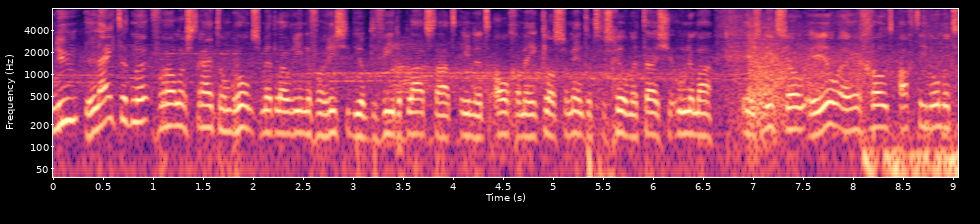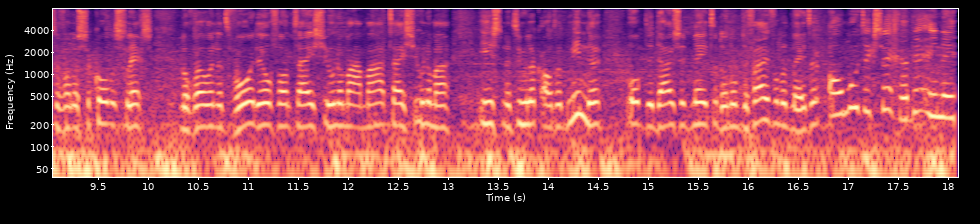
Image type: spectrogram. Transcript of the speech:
Nu lijkt het me vooral een strijd om brons met Laurine van Riesen die op de vierde plaats staat in het algemeen klassement. Het verschil met Thijsje Oenema is niet zo heel erg groot. 1800ste van een seconde slechts. Nog wel in het voordeel van Thijsje Oenema. Maar Thijsje Oenema is natuurlijk altijd minder op de 1000 meter dan op de 500 meter. Al moet ik zeggen, de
